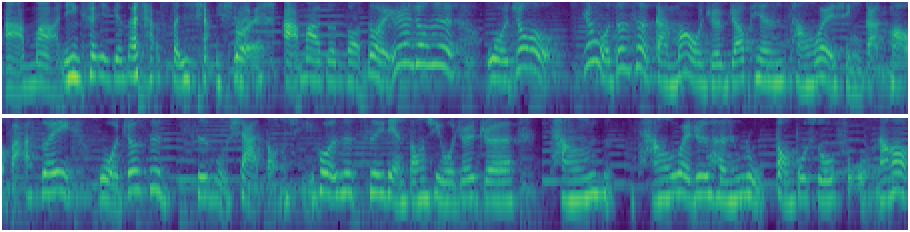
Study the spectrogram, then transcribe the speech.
阿妈，你可以跟大家分享一下阿妈这段。对，因为就是我就。因为我这次感冒，我觉得比较偏肠胃型感冒吧，所以我就是吃不下东西，或者是吃一点东西，我就会觉得肠肠胃就是很蠕动不舒服。然后，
